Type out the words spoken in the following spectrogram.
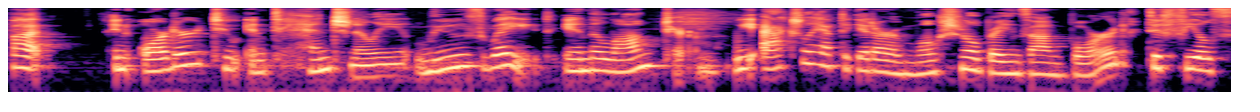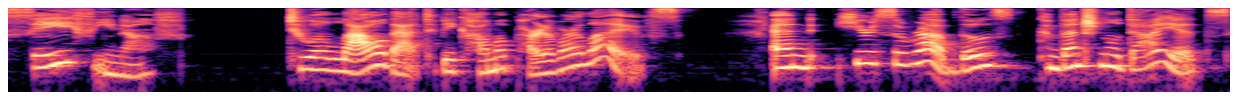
But in order to intentionally lose weight in the long term, we actually have to get our emotional brains on board to feel safe enough to allow that to become a part of our lives. And here's the rub those conventional diets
